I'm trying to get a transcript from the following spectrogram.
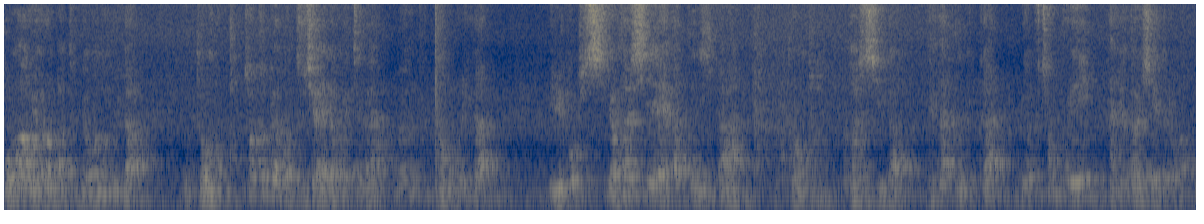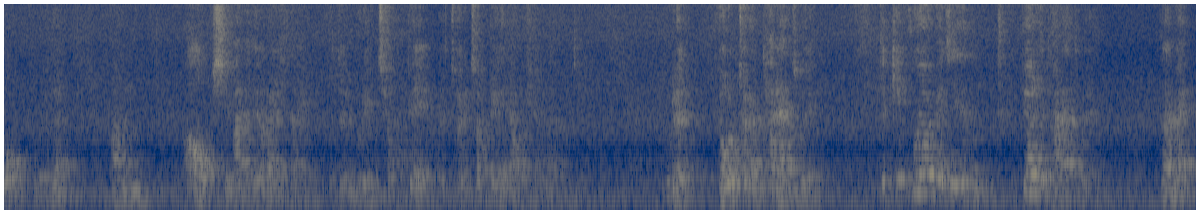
봄하고 여름 같은 경우는 우리가 보통 첫 급여가 2시간이라고 했잖아요. 그러면 보통 우리가 7시, 6시에 해가 뜨니까 보통 6시가 해가 뜨니까 우리가 첫불이 한 8시에 들어가고 그러면은 한 9시 반에서 11시 사이 보통 우리 첫 배, 저희 첫 배에 거죠. 우리가 겨울철은 다량 소해 특히 포여배지는 특별히 다량 소해 그 다음에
